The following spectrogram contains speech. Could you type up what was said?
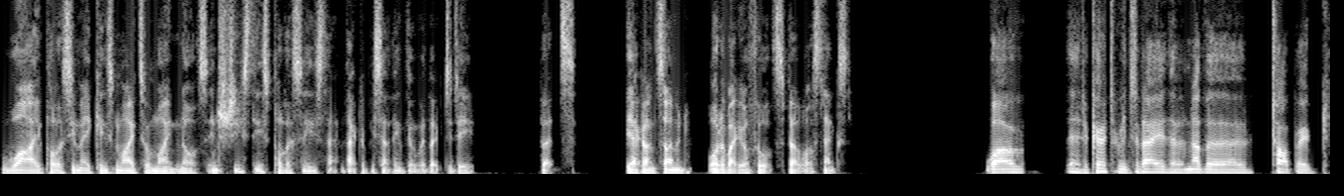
why policymakers might or might not introduce these policies. That that could be something that we'd like to do. But yeah, go on, Simon. What about your thoughts about what's next? Well, it occurred to me today that another topic,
